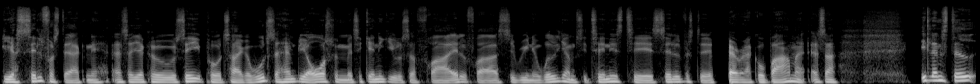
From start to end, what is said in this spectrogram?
bliver selvforstærkende. Altså, jeg kan jo se på Tiger Woods, at han bliver oversvømmet med tilkendegivelser fra alt fra Serena Williams i tennis til selveste Barack Obama. Altså, et eller andet sted,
